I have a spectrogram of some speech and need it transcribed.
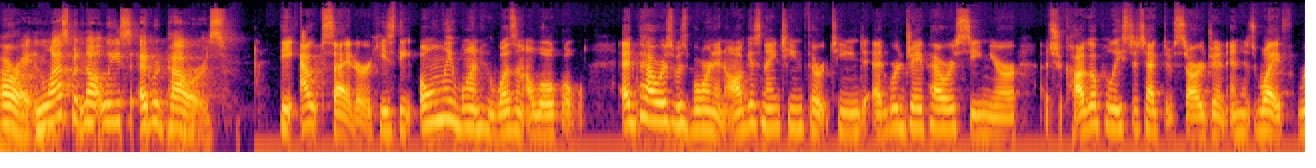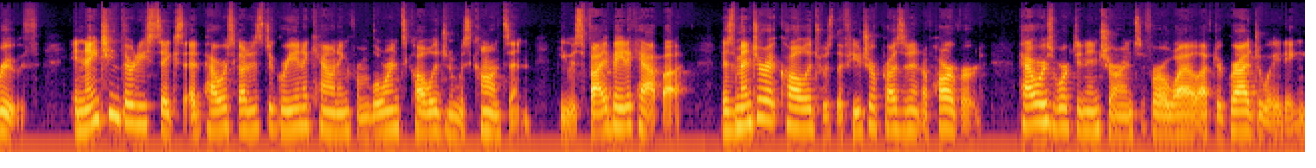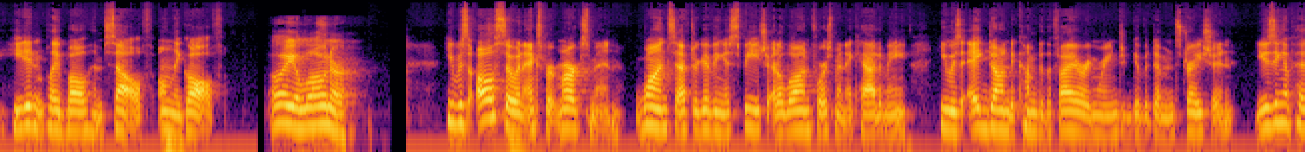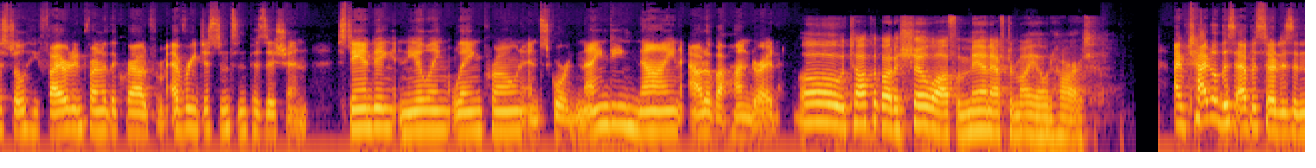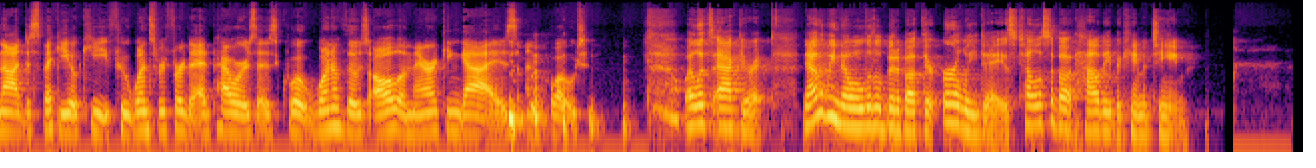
All right, and last but not least, Edward Powers. The outsider. He's the only one who wasn't a local. Ed Powers was born in August 1913 to Edward J. Powers Sr., a Chicago police detective sergeant, and his wife, Ruth. In 1936, Ed Powers got his degree in accounting from Lawrence College in Wisconsin. He was Phi Beta Kappa. His mentor at college was the future president of Harvard. Powers worked in insurance for a while after graduating. He didn't play ball himself, only golf. Oh, you loner. He was also an expert marksman. Once, after giving a speech at a law enforcement academy, he was egged on to come to the firing range and give a demonstration. Using a pistol, he fired in front of the crowd from every distance and position, standing, kneeling, laying prone, and scored 99 out of 100. Oh, talk about a show off, a man after my own heart. I've titled this episode as a nod to Specky O'Keefe, who once referred to Ed Powers as, quote, one of those all American guys, unquote. well, it's accurate. Now that we know a little bit about their early days, tell us about how they became a team.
